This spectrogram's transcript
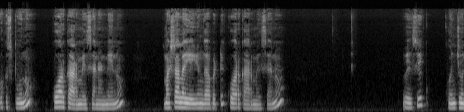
ఒక స్పూను కూర కారం వేసానండి నేను. మసాలా వేయం కాబట్టి కూర కారం వేసాను. వేసి కొంచెం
